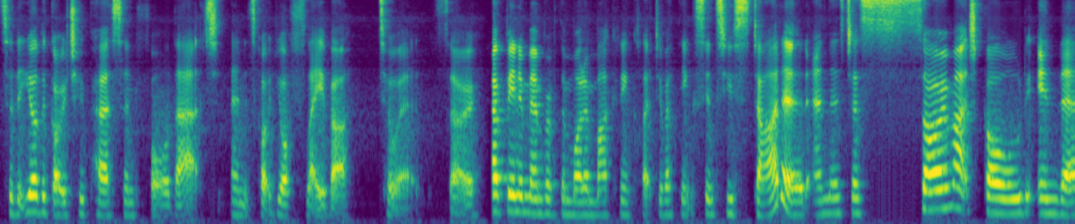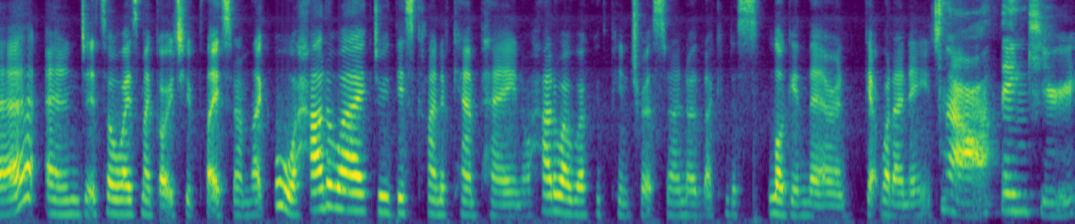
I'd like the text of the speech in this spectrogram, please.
so that you're the go-to person for that and it's got your flavor to it. So, I've been a member of the Modern Marketing Collective I think since you started and there's just so much gold in there and it's always my go-to place where I'm like, oh, how do I do this kind of campaign or how do I work with Pinterest? And I know that I can just log in there and get what I need. Ah, thank you.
